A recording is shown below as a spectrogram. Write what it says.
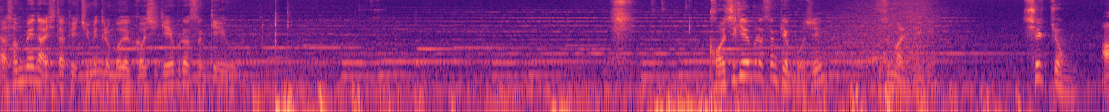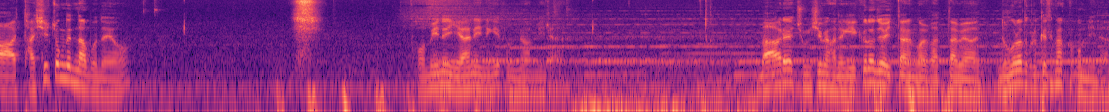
야 선배는 아시다시피 주민들은 모두 거시기 해버렸은 게요 거시기 해버렸은 게 뭐지? 무슨 말이지 이게? 실종. 아, 다 실종됐나 보네요. 범인은 이 안에 있는 게 분명합니다. 마을의 중심에 가능이 끊어져 있다는 걸 봤다면 누구라도 그렇게 생각할 겁니다.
